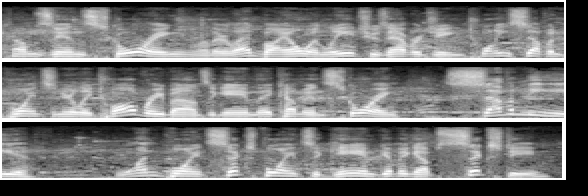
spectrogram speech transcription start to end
comes in scoring. Well, they're led by Owen Leach, who's averaging 27 points and nearly 12 rebounds a game. They come in scoring 71.6 points a game, giving up 60.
